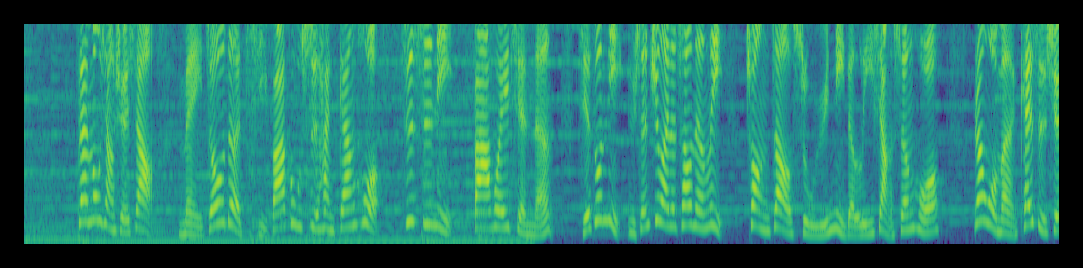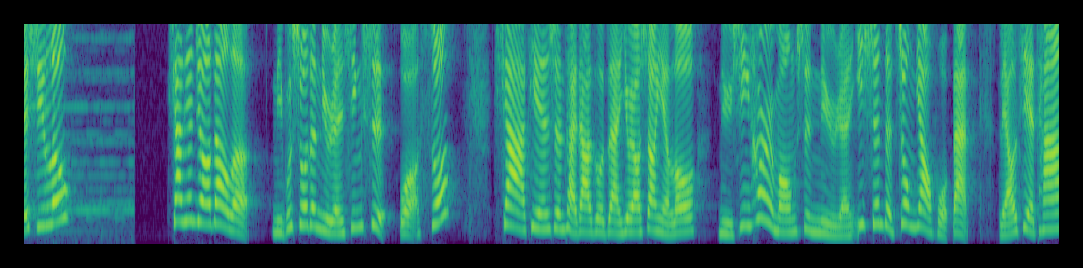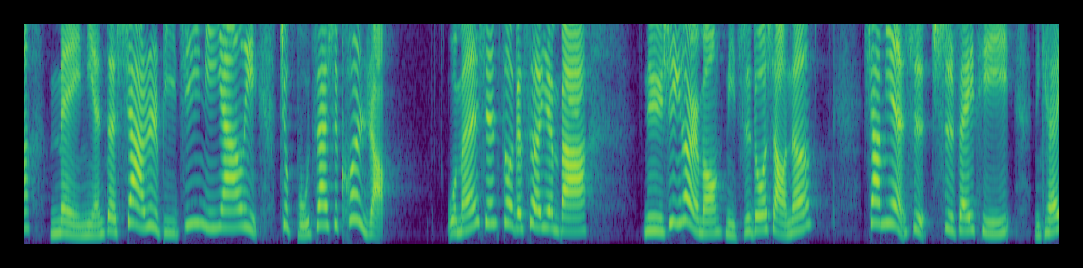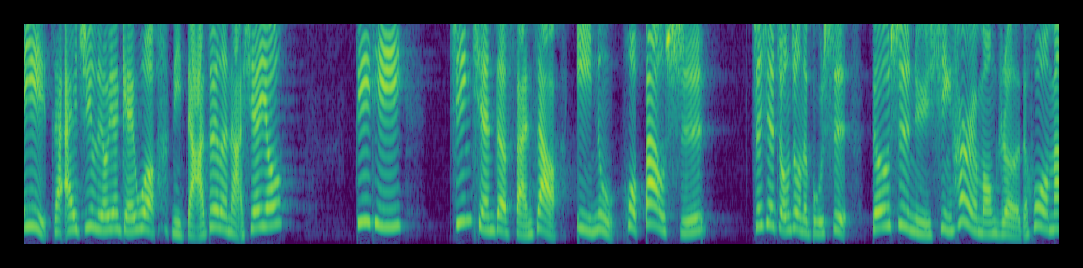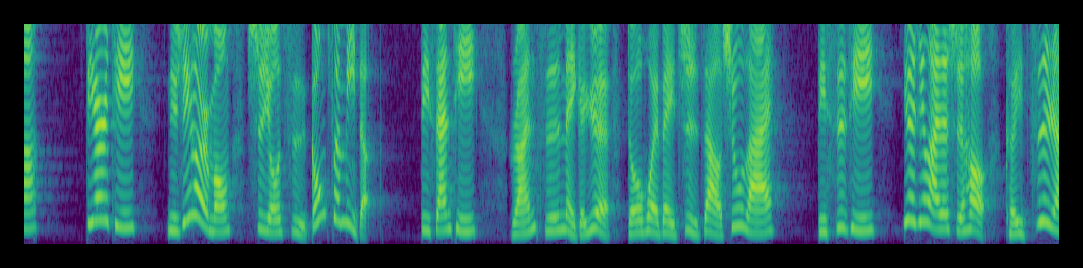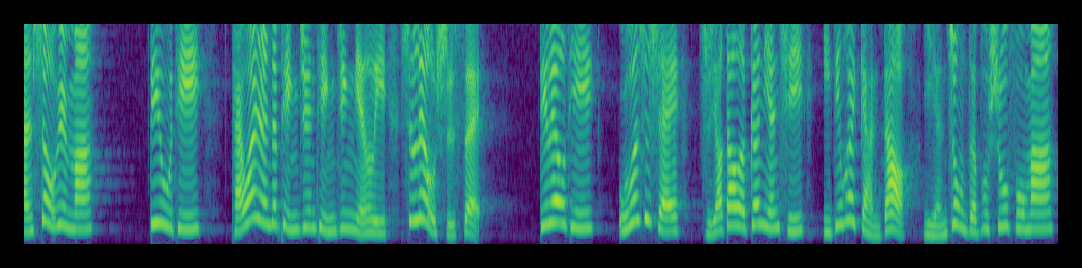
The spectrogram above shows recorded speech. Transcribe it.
在梦想学校，每周的启发故事和干货，支持你发挥潜能，解锁你与生俱来的超能力，创造属于你的理想生活。让我们开始学习喽！夏天就要到了，你不说的女人心事，我说。夏天身材大作战又要上演喽！女性荷尔蒙是女人一生的重要伙伴，了解它，每年的夏日比基尼压力就不再是困扰。我们先做个测验吧。女性荷尔蒙你知多少呢？下面是是非题，你可以在 IG 留言给我，你答对了哪些哟？第一题。金钱的烦躁、易怒或暴食，这些种种的不适，都是女性荷尔蒙惹的祸吗？第二题，女性荷尔蒙是由子宫分泌的。第三题，卵子每个月都会被制造出来。第四题，月经来的时候可以自然受孕吗？第五题。台湾人的平均停经年龄是六十岁。第六题，无论是谁，只要到了更年期，一定会感到严重的不舒服吗？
